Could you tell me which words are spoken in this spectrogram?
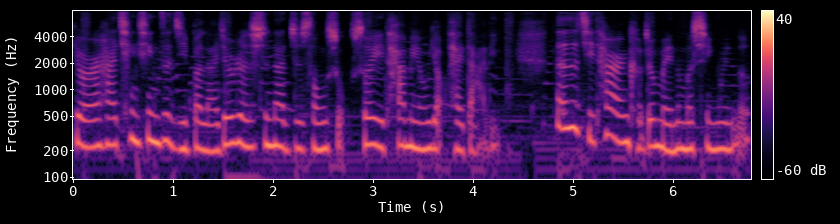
有人还庆幸自己本来就认识那只松鼠，所以他没有咬太大力，但是其他人可就没那么幸运了。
